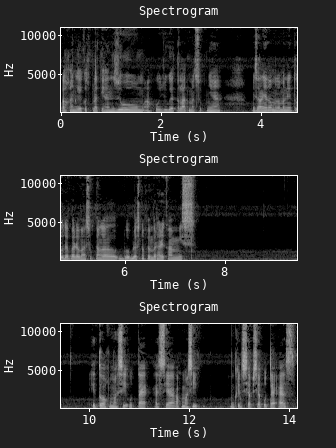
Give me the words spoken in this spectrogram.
bahkan gak ikut pelatihan zoom aku juga telat masuknya. Misalnya teman-teman itu udah pada masuk tanggal 12 November hari Kamis. Itu aku masih UTS ya aku masih mungkin siap-siap UTS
